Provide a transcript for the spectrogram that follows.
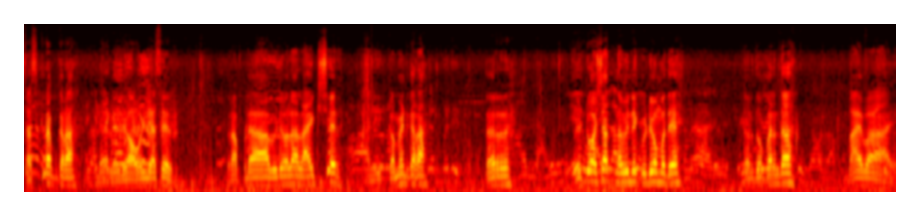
सबस्क्राईब करा. जर व्हिडिओ आवडली असेल तर आपल्या व्हिडिओला लाईक शेअर आणि कमेंट करा. तर भेटू अशात नवीन एक व्हिडिओमध्ये तर तोपर्यंत बाय बाय.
